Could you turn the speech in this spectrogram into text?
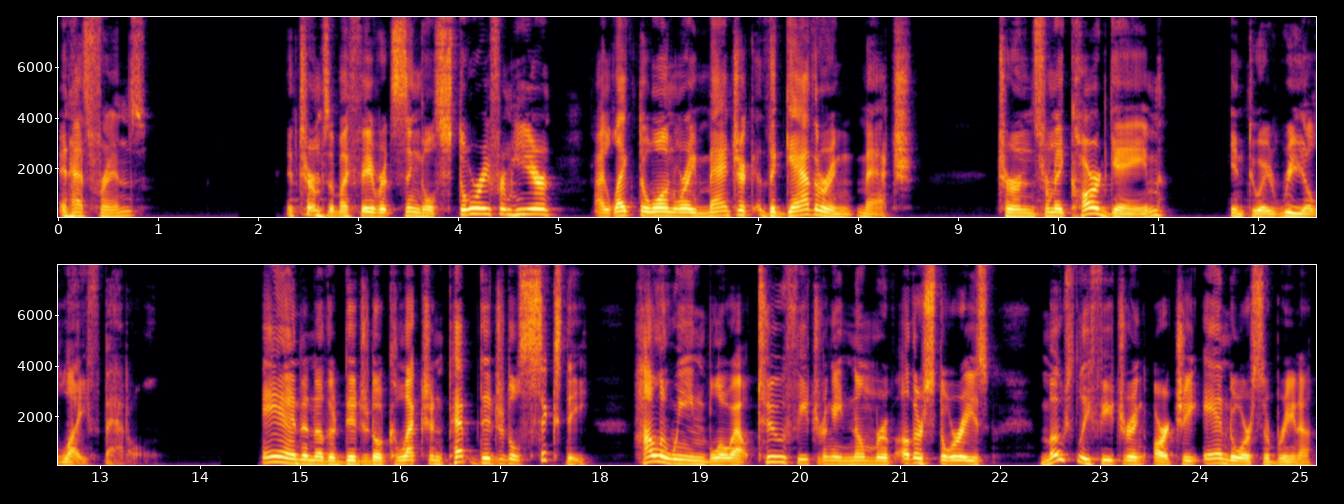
and has friends. In terms of my favorite single story from here, I like the one where a Magic the Gathering match turns from a card game into a real life battle. And another digital collection, Pep Digital 60, Halloween Blowout 2, featuring a number of other stories, mostly featuring Archie and or Sabrina,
